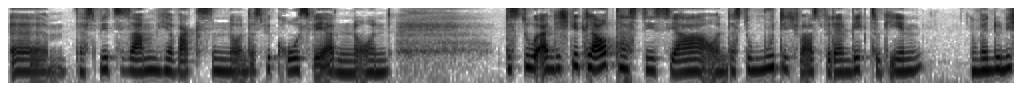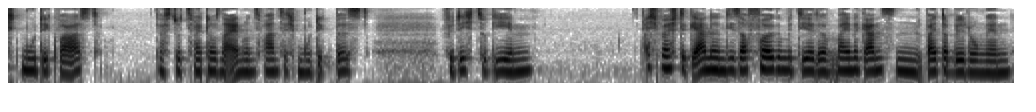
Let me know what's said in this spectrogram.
ähm, dass wir zusammen hier wachsen und dass wir groß werden und dass du an dich geglaubt hast dieses Jahr und dass du mutig warst, für deinen Weg zu gehen. Und wenn du nicht mutig warst, dass du 2021 mutig bist, für dich zu gehen. Ich möchte gerne in dieser Folge mit dir meine ganzen Weiterbildungen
